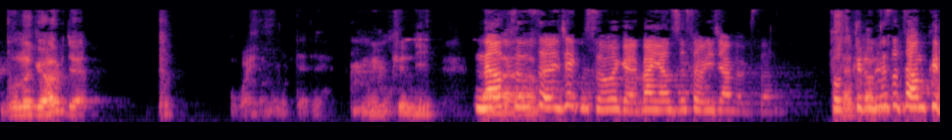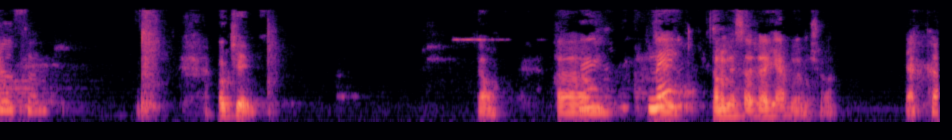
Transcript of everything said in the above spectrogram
bunu gördü. Wait a minute dedi. Mümkün değil. Ne Ee, yaptığını söyleyecek misin ona göre? Ben yalnızca söyleyeceğim yoksa. Pot Sen kırılıyorsa tam kırılsın. Okey. Tamam. Ee, Ne? sana mesajlar gelmiyor mu şu an? Bir dakika.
